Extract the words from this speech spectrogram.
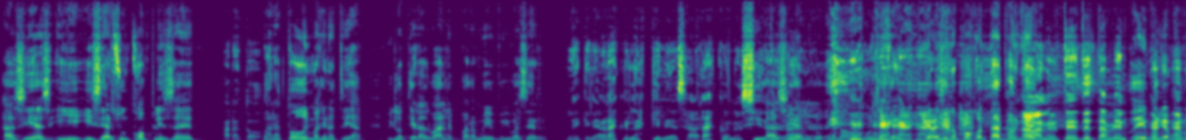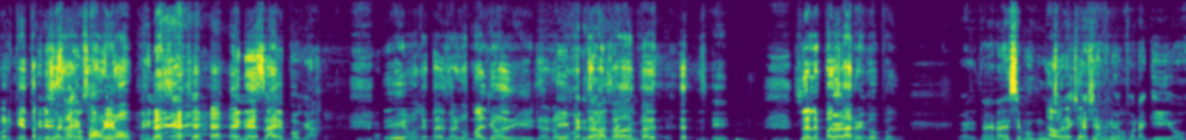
Así es, y, y ser un cómplice Para todo. para todo. Imagínate ya, pilotear al vale para mí iba a ser La que le habrás, las que les habrás conocido. así. es. No, muchas que, que a veces no puedo contar porque. Andaban ustedes también. Sí, porque, porque también salgo esa rosado época, yo. En esa, en esa época. Sí, porque también salgo mal yo y yo no Sí, puedo contar todas, pues. Sí. Suele pasar, Bueno, mi compa. Bueno, te agradecemos mucho No, eh, gracias que hayas venido por aquí. O-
